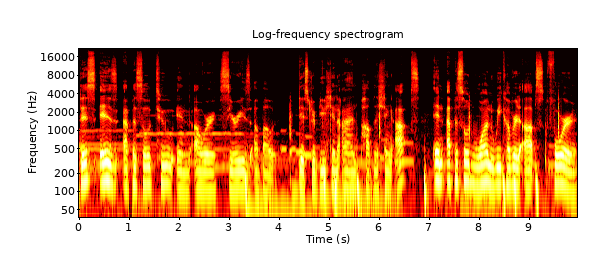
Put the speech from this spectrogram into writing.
This is episode two in our series about distribution and publishing apps. In episode 1, we covered apps for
